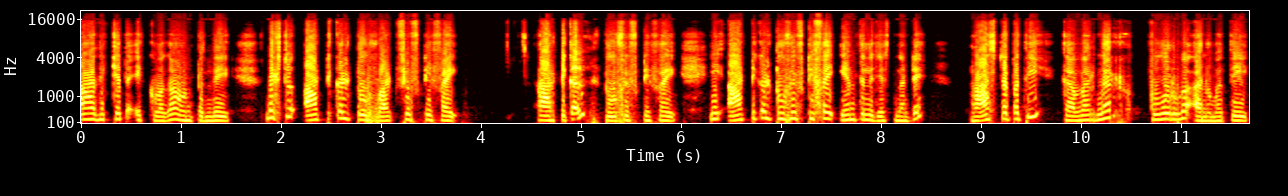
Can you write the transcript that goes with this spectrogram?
ఆధిక్యత ఎక్కువగా ఉంటుంది. Next article two fifty five. Article two fifty five. ఈ ఆర్టికల్ టూ ఫిఫ్టీ ఫైవ్ ఏం తెలియజేస్తుందంటే రాష్ట్రపతి గవర్నర్ పూర్వ అనుమతి.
